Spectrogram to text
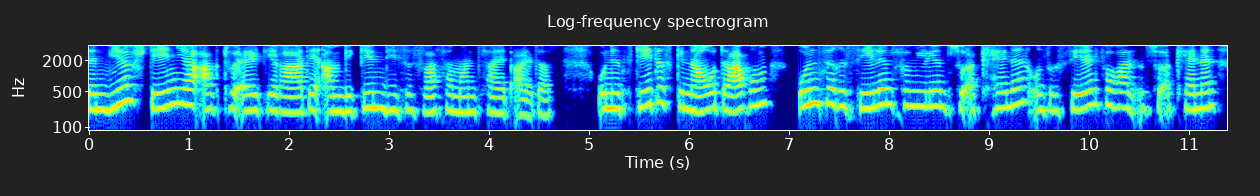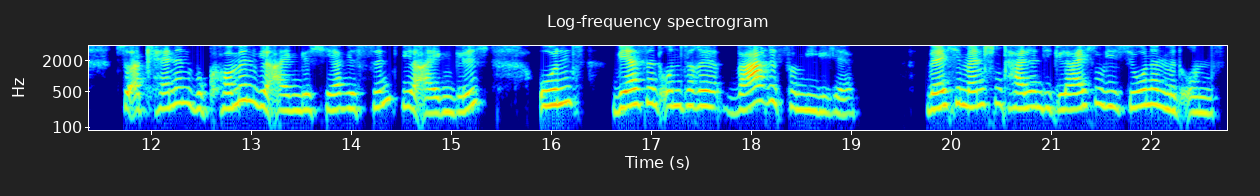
Denn wir stehen ja aktuell gerade am Beginn dieses Wassermann-Zeitalters. Und jetzt geht es genau darum, unsere Seelenfamilien zu erkennen, unsere Seelenverwandten zu erkennen, zu erkennen, wo kommen wir eigentlich her, wer sind wir eigentlich und wer sind unsere wahre Familie. Welche Menschen teilen die gleichen Visionen mit uns?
